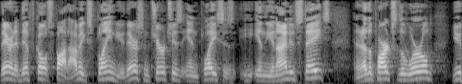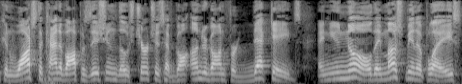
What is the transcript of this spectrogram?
They're in a difficult spot. I've explained to you, there are some churches in places in the United States and in other parts of the world. You can watch the kind of opposition those churches have gone, undergone for decades. And you know they must be in a place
